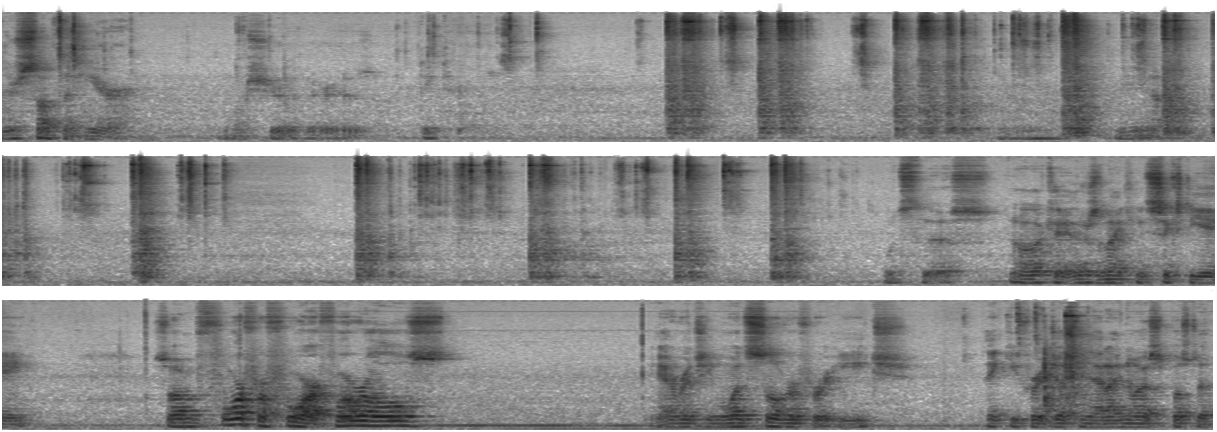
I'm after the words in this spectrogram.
there's something here. I'm sure that there is. I think there is. Maybe not. This? Oh, okay, there's a 1968. So I'm four for four. Four rolls, averaging one silver for each. Thank you for adjusting that. I know I was supposed to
